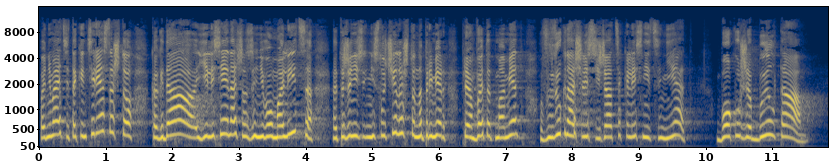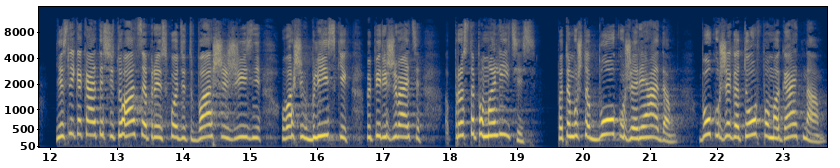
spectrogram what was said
Понимаете, так интересно, что когда Елисей начал за него молиться, это же не, не случилось, что, например, прямо в этот момент вдруг начали съезжаться колесницы. Нет, Бог уже был там. Если какая-то ситуация происходит в вашей жизни, у ваших близких, вы переживаете, просто помолитесь, потому что Бог уже рядом – Бог уже готов помогать нам.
